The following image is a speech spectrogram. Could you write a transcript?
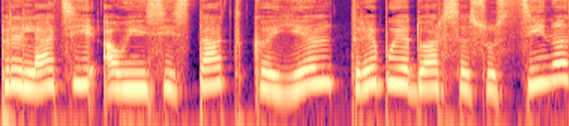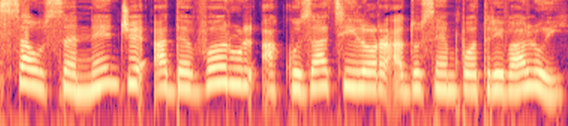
prelații au insistat că el trebuie doar să susțină sau să nege adevărul acuzațiilor aduse împotriva lui.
